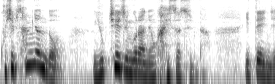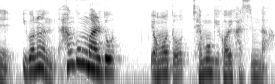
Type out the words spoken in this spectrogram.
93년도 육체 증거라는 영화가 있었습니다. 이때 이제 이거는 한국말도 영어도 제목이 거의 같습니다.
